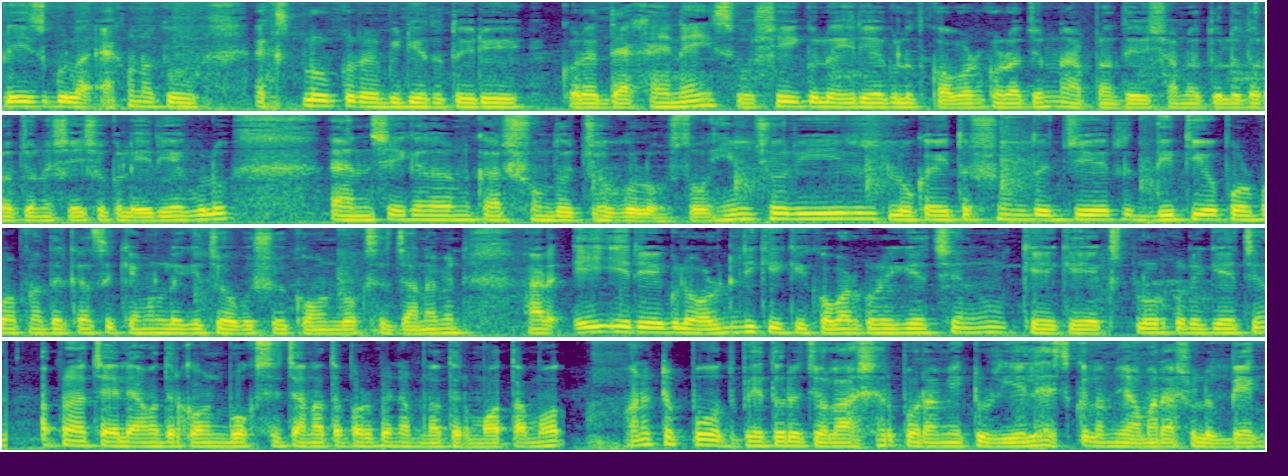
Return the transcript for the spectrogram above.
প্লেসগুলো এখনও কেউ এক্সপ্লোর করে ভিডিওতে তৈরি করে দেখায় নাই সো সেইগুলো এরিয়াগুলো কভার করার জন্য আপনাদের সামনে তুলে ধরার জন্য সেই সকল এরিয়াগুলো অ্যান্ড সেখানকার সৌন্দর্যগুলো। সো হিমছড়ির লোকায়িত সৌন্দর্যের দ্বিতীয় পর্ব আপনাদের কাছে কেমন লেগেছে অবশ্যই কমেন্ট বক্সে জানাবেন। আর এই এরিয়াগুলো অলরেডি কে কে কভার করে গিয়েছেন, কে কে এক্সপ্লোর করে গিয়েছেন আপনারা চাইলে আমাদের কমেন্ট বক্সে জানাতে পারবেন আপনাদের মতামত। অনেকটা পথ ভেতরে চলে আসার পর আমি একটু রিয়েলাইজ করলাম যে আমার আসলে ব্যাগ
